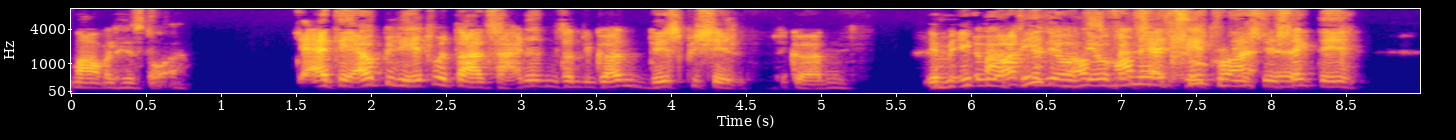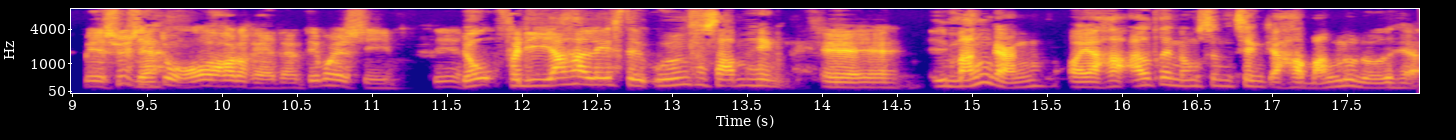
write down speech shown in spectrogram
Marvel-historier. Ja, det er jo Billy Edward, der har tegnet den, så det gør den lidt speciel. Det gør den. Jamen ikke bare det, det, det, er, det er jo crime. Det, det er ikke det. Men jeg synes ja. ikke, du overholder reglerne, det må jeg sige. Det... Jo, fordi jeg har læst det uden for sammenhæng øh, mange gange, og jeg har aldrig nogensinde tænkt, at jeg har manglet noget her.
